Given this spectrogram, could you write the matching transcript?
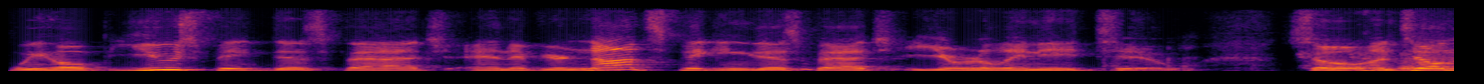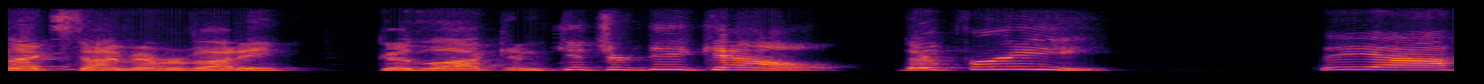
We hope you speak dispatch. And if you're not speaking dispatch, you really need to. So until next time, everybody, good luck and get your decal. They're free. See ya.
